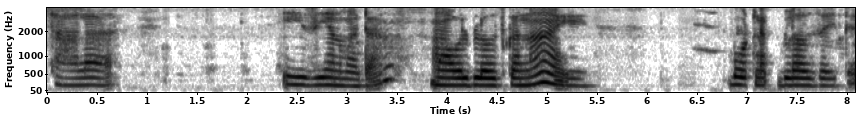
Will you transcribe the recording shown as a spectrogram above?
చాలా ఈజీ అనమాట మామూలు బ్లౌజ్ కన్నా ఈ బోట్ నెక్ బ్లౌజ్ అయితే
